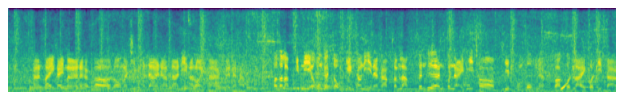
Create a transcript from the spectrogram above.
ๆผ่านไปใครมานะครับ ก็ลองมาชิมกันได้นะครับร้านนี้อร่อยมากเลยนะครับก็สำหรับคลิปนี้ก็คงจะจบเพียงเท่านี้นะครับสำหรับเพื่อนๆคนไหนที่ชอบคลิปของผมนะฝากกดไลค์กดติดตาม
